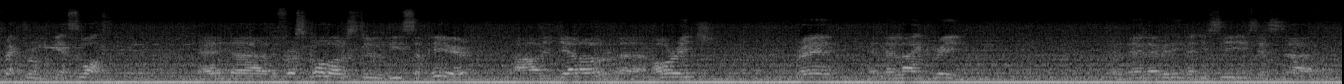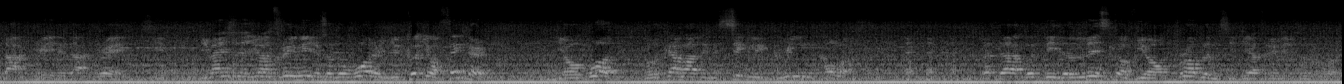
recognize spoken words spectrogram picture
spectrum gets lost, and uh, the first colors to disappear are the yellow, uh, orange, red, and then light green. And then everything that you see is just uh, dark green and dark gray. Imagine that you are three meters underwater and you cut your finger, your blood will come out in a sickly green color. but that would be the list of your problems if you are three meters underwater.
